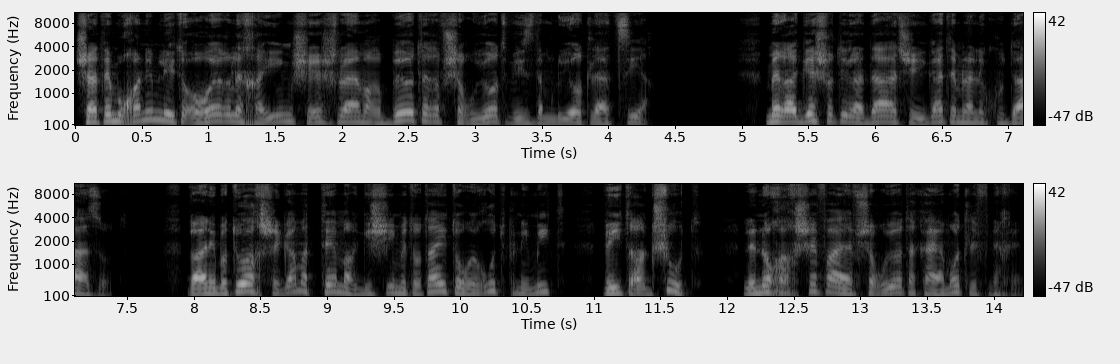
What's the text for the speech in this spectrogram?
שאתם מוכנים להתעורר לחיים שיש להם הרבה יותר אפשרויות והזדמנויות להציע. מרגש אותי לדעת שהגעתם לנקודה הזאת, ואני בטוח שגם אתם מרגישים את אותה התעוררות פנימית והתרגשות לנוכח שפע האפשרויות הקיימות לפניכם.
